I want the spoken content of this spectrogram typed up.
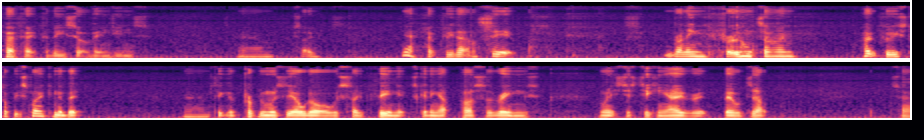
Perfect for these sort of engines. Um, so yeah hopefully that'll see it running for a long time. Hopefully stop it smoking a bit. Um, I think the problem was the old oil was so thin it's getting up past the rings. And when it's just ticking over it builds up. But, uh,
